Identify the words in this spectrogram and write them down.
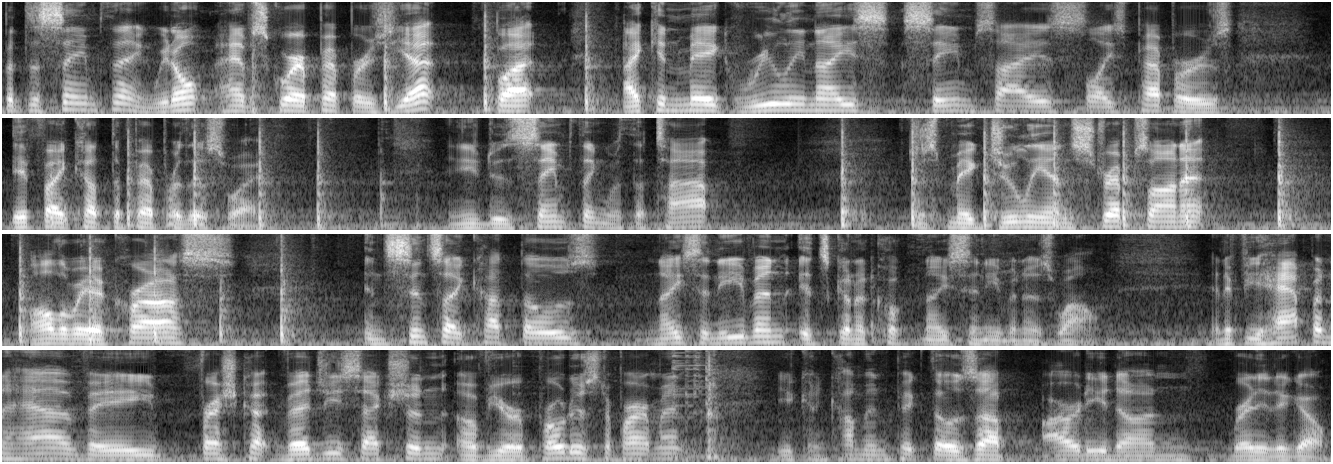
But the same thing, we don't have square peppers yet, but I can make really nice same size sliced peppers if I cut the pepper this way. And you do the same thing with the top. Just make julienne strips on it all the way across. And since I cut those nice and even, it's gonna cook nice and even as well. And if you happen to have a fresh cut veggie section of your produce department, you can come and pick those up already done, ready to go.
